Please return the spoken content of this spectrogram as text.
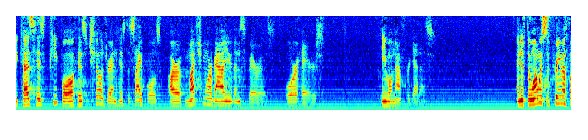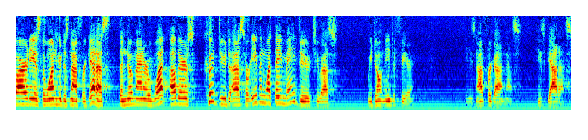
because his people, his children, his disciples, are of much more value than sparrows or hairs. He will not forget us. And if the one with supreme authority is the one who does not forget us, then no matter what others could do to us or even what they may do to us, we don't need to fear. He's not forgotten us, He's got us.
